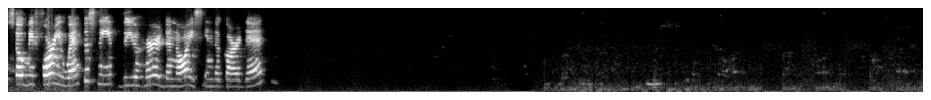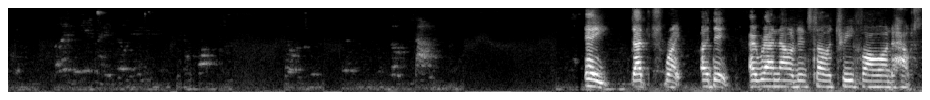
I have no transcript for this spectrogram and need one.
So before you went to sleep, do you heard the noise in the garden? A. That's right. I did. I ran out and saw a tree fall on the house.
